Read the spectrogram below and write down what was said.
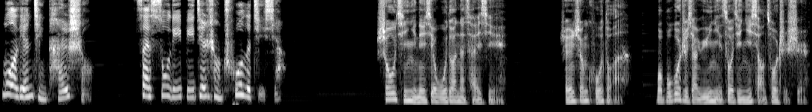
莫连锦抬手，在苏黎鼻尖上戳了几下。收起你那些无端的猜忌，人生苦短，我不过是想与你做尽你想做之事。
